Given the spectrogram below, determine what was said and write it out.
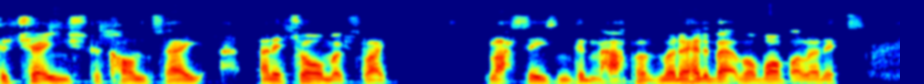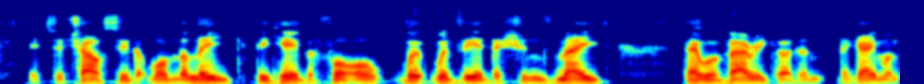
The change to Conte, and it's almost like last season didn't happen, but they had a bit of a wobble, and it's it's the Chelsea that won the league the year before with, with the additions made. They were very good, and the game on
